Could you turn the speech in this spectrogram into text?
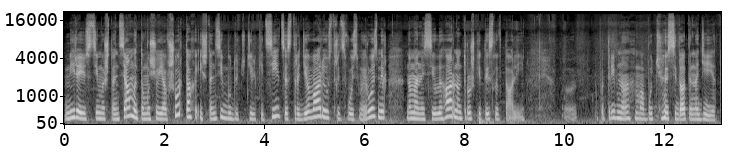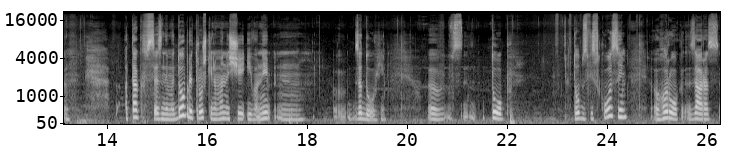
міряю з цими штанцями, тому що я в шортах, і штанці будуть тільки ці. Це Stradivarius, 38 розмір. На мене сіли гарно, трошки тисли в талії. Е, Потрібно, мабуть, сідати на дієту. А так все з ними добре, трошки на мене ще і вони е, задовгі. Е, Топ. Топ з віскози. Горох зараз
